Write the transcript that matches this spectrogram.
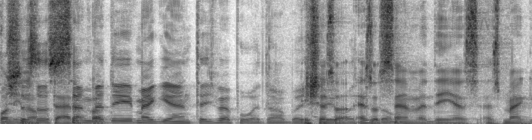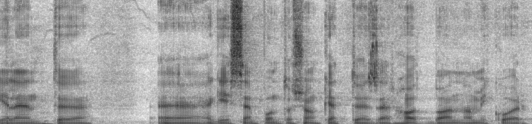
és ez a szenvedély megjelent egy weboldalban És ez a, ez a szenvedély, ez, ez megjelent egészen pontosan 2006-ban, amikor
